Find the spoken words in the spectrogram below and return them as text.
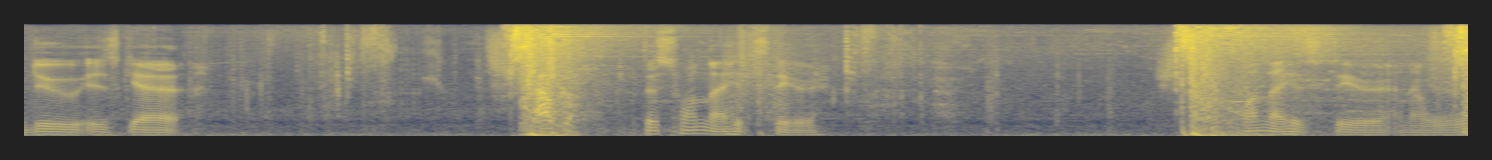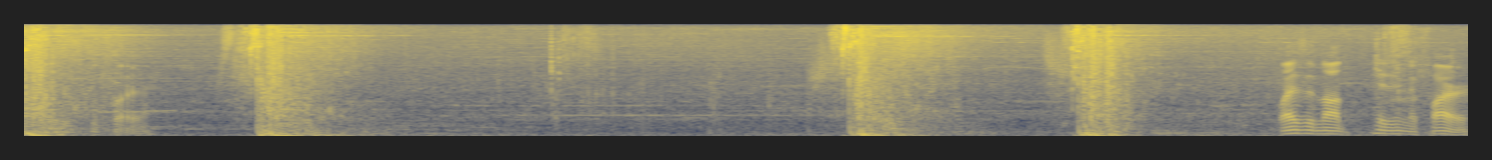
To do is get Malcolm. this one that hits there. One that hits there, and then one that hits the fire. Why is it not hitting the fire?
